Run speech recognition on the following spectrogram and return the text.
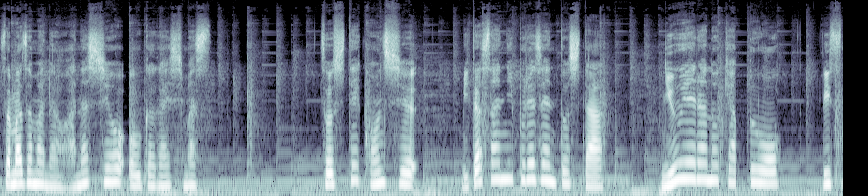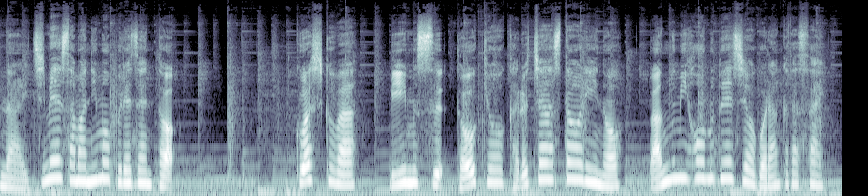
さまざまなお話をお伺いします。そして今週三田さんにプレゼントしたニューエラのキャップをリスナー1名様にもプレゼント。詳しくはビームス東京カルチャーストーリーの番組ホームページをご覧ください。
